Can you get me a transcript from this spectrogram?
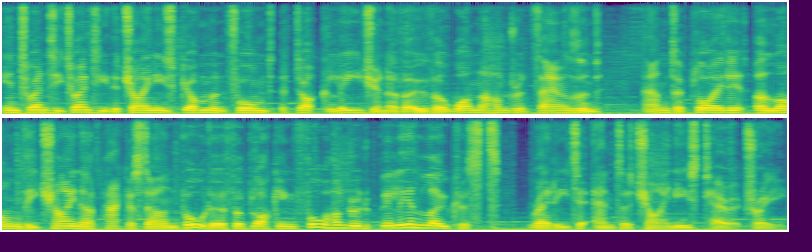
In 2020, the Chinese government formed a duck legion of over 100,000 and deployed it along the China-Pakistan border for blocking 400 billion locusts ready to enter Chinese territory.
